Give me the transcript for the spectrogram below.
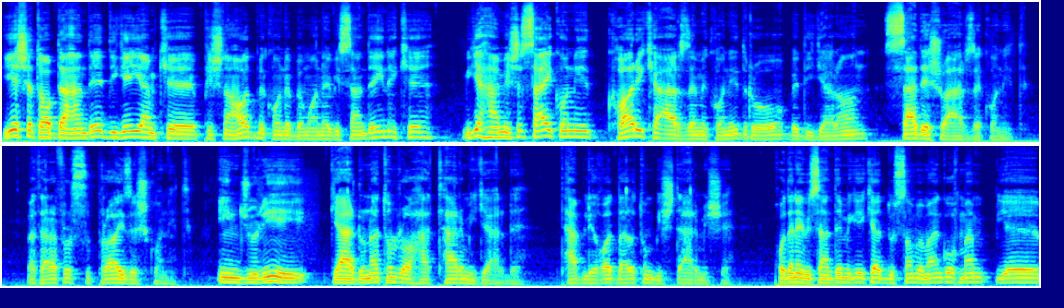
یه شتاب دهنده دیگه ای هم که پیشنهاد می‌کنه به ما نویسنده اینه که میگه همیشه سعی کنید کاری که عرضه می‌کنید رو به دیگران صدش رو عرضه کنید و طرف رو سپرایزش کنید. اینجوری گردونتون راحت تر میگرده. تبلیغات براتون بیشتر میشه. خود نویسنده میگه که دوستان به من گفت من یه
